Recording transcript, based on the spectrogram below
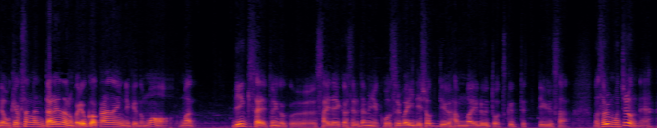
でお客さんが誰なのかよくわからないんだけどもまあ利益さえとにかく最大化するためにはこうすればいいでしょっていう販売ルートを作ってっていうさ、まあ、それもちろんね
